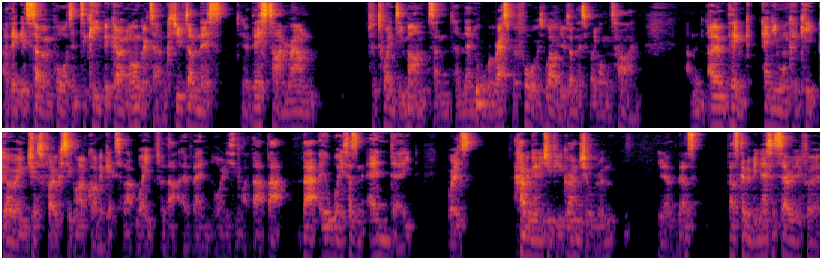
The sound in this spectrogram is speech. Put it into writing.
I think is so important to keep it going longer term because you've done this you know, this time round for 20 months and, and then all the rest before as well. You've done this for a long time. And I don't think anyone can keep going just focusing on I've got to get to that weight for that event or anything like that. That that always has an end date. Whereas having energy for your grandchildren, you know, that's that's going to be necessary for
